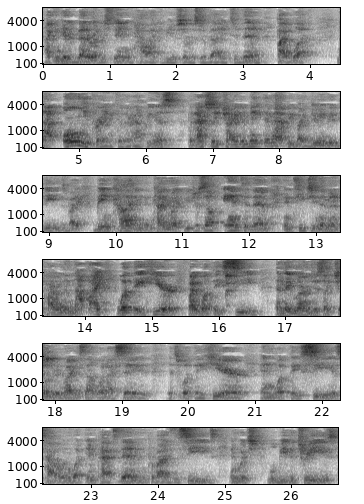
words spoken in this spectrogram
I can get a better understanding of how I could be of service or value to them by what? Not only praying for their happiness, but actually trying to make them happy by doing good deeds, by being kind and kind to my future self and to them, and teaching them and empowering them, not by what they hear, by what they see. And they learn just like children, right? It's not what I say, it's what they hear, and what they see is how and what impacts them and provides the seeds in which will be the trees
